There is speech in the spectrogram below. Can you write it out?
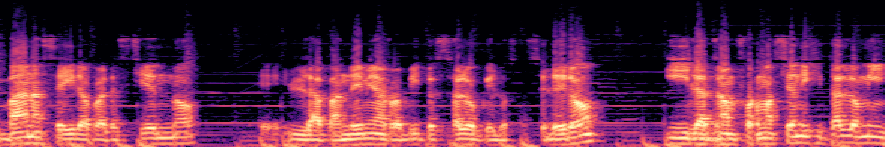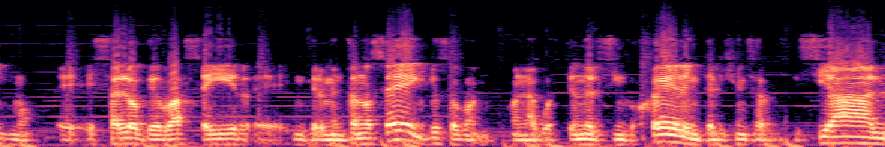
van a seguir apareciendo. Eh, la pandemia, repito, es algo que los aceleró. Y la transformación digital lo mismo, eh, es algo que va a seguir eh, incrementándose, incluso con, la cuestión del 5G, la inteligencia artificial,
